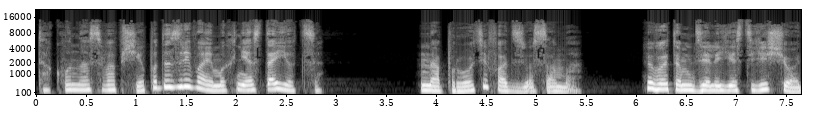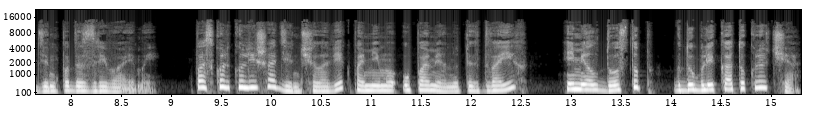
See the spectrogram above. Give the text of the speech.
Так у нас вообще подозреваемых не остается. Напротив, Адзё сама. В этом деле есть еще один подозреваемый, поскольку лишь один человек, помимо упомянутых двоих, имел доступ к дубликату ключа.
